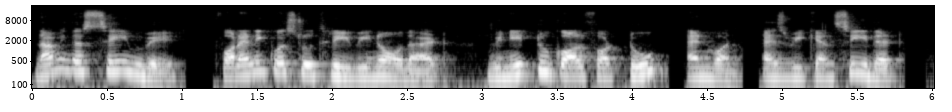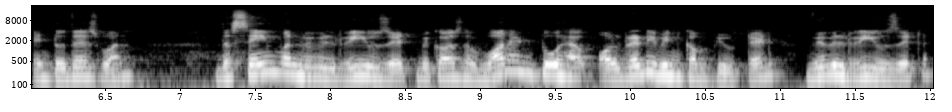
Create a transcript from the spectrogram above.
Now in the same way for n equals to 3 we know that we need to call for 2 and 1 as we can see that into this one the same one we will reuse it because the 1 and 2 have already been computed. We will reuse it.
